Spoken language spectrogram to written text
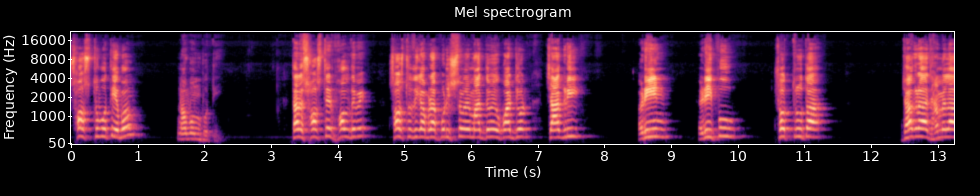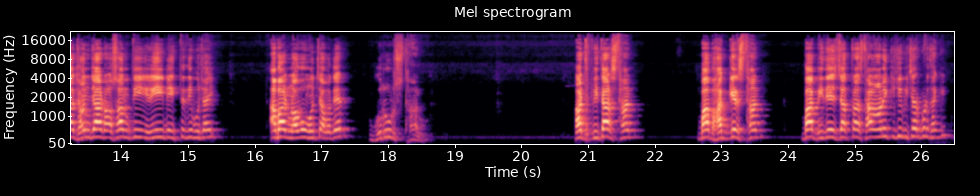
ষষ্ঠপতি এবং নবমপতি। তাহলে ষষ্ঠের ফল দেবে। ষষ্ঠ থেকে আমরা পরিশ্রমের মাধ্যমে উপার্জন, চাকরি, ঋণ, রিপু, শত্রুতা, ঝগড়া, ঝামেলা, ঝঞ্ঝাট, অশান্তি, ঋণ ইত্যাদি বোঝাই। আবার নবম হচ্ছে আমাদের গুরুর স্থান। আর পিতার স্থান বা ভাগ্যের স্থান বা বিদেশ যাত্রার স্থান, অনেক কিছু বিচার করে থাকি।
